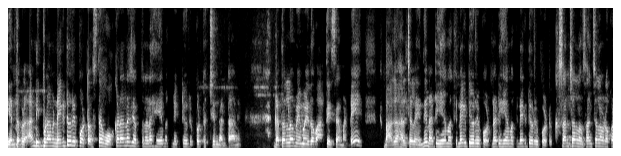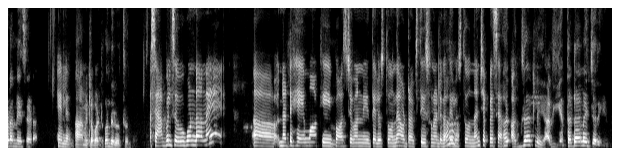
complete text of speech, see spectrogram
ఎంత అంటే ఇప్పుడు ఆమె నెగిటివ్ రిపోర్ట్ వస్తే ఒక్కడన్నా చెప్తున్నాడా హేమకి నెగిటివ్ రిపోర్ట్ వచ్చిందంట అని. గతంలో మేము ఏదో వార్త వేసామండి బాగా హల్చల్ అయింది నటి హేమకి నెగిటివ్ రిపోర్ట్ నటి హేమకి నెగిటివ్ రిపోర్ట్ సంచలనం సంచలనం ఒకడన్నా వేసాడా? ఆమె ఇట్లా పట్టుకొని తిరుగుతుంది. శాంపిల్స్ ఇవ్వకుండానే ఆ నటి హేమకి పాజిటివ్ అని తెలుస్తుంది ఆవిడ డ్రగ్స్ తీసుకున్నట్టుగా ఆ. తెలుస్తుంది అని చెప్పేశారు ఎగ్జాక్ట్లీ అది ఎంత డ్యామేజ్ జరిగింది?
